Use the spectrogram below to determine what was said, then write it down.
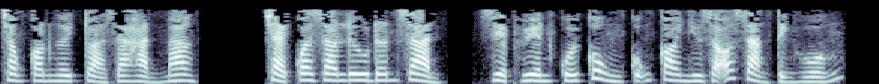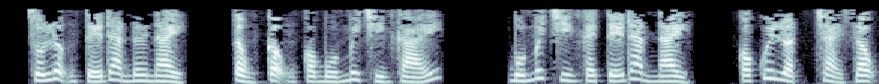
trong con người tỏa ra hàn mang. Trải qua giao lưu đơn giản, Diệp Huyền cuối cùng cũng coi như rõ ràng tình huống. Số lượng tế đàn nơi này, tổng cộng có 49 cái. 49 cái tế đàn này, có quy luật trải rộng,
